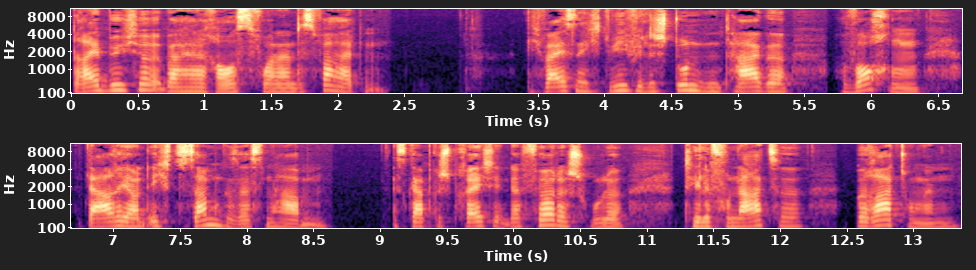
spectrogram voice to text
drei Bücher über herausforderndes Verhalten. Ich weiß nicht, wie viele Stunden, Tage, Wochen Daria und ich zusammengesessen haben. Es gab Gespräche in der Förderschule, Telefonate, Beratungen.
